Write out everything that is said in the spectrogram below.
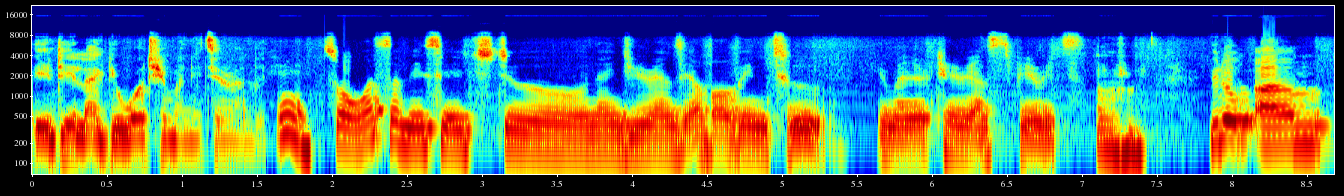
a day like the world humanitarian day Okay. So, what's the message to Nigerians evolving to humanitarian spirits? you know um,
